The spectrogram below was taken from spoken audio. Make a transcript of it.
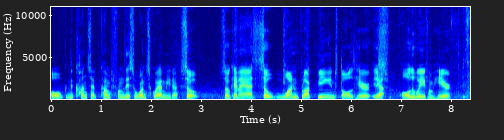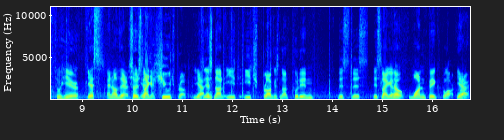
or the concept comes from this one square meter. So, so can I ask? So one block being installed here is Yeah. all the way from here to here Yes. and up there. So it's Yes. like a huge block. It's, Yeah, it's not each, each block is not put in this this. It's like a No. one big block. Yeah. Right?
